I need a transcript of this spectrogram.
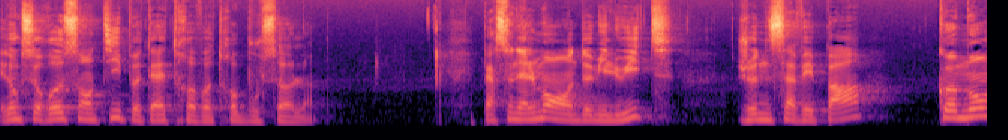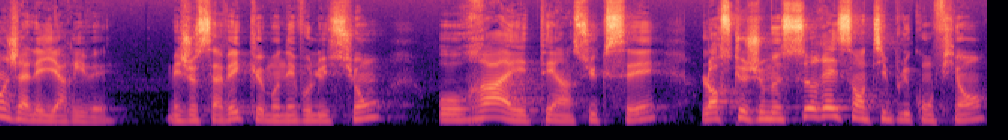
Et donc ce ressenti peut être votre boussole. Personnellement, en 2008, je ne savais pas comment j'allais y arriver, mais je savais que mon évolution aura été un succès lorsque je me serai senti plus confiant,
